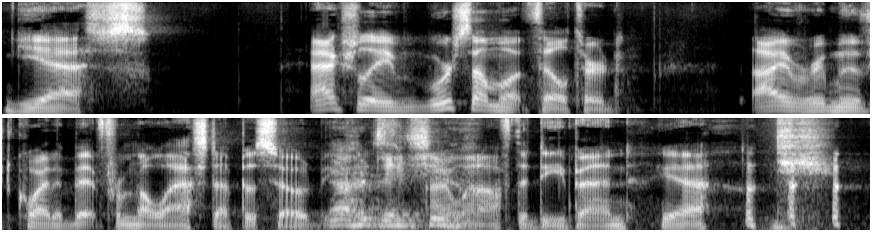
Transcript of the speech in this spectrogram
Yes. Actually, we're somewhat filtered. I removed quite a bit from the last episode because Oh, did you? I went off the deep end. Yeah.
